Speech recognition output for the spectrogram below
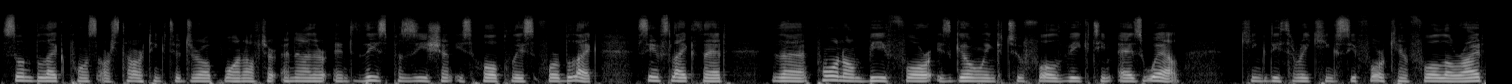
soon black pawns are starting to drop one after another, and this position is hopeless for black. Seems like that the pawn on b4 is going to fall victim as well. King d3, king c4 can follow, right?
